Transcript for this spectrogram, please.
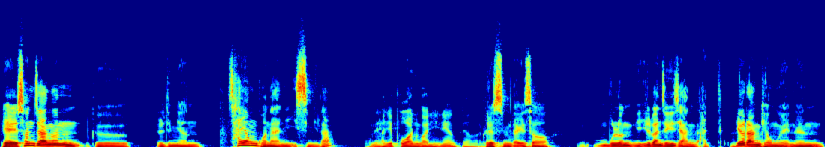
배 선장은 그 예를 들면 사용 권한이 있습니다. 어, 네. 완전 보안관이네요, 그야말로. 그렇습니다. 그래서 물론 일반적이지 않은 아주 특별한 음. 경우에는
